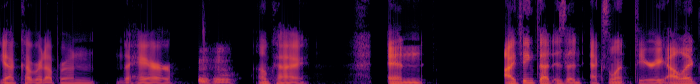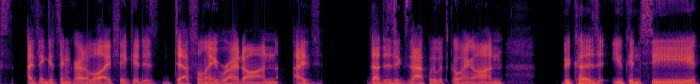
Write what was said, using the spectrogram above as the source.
yeah, covered up in the hair. Mhm. Okay, and I think that is an excellent theory, Alex. I think it's incredible. I think it is definitely right on. I that is exactly what's going on because you can see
